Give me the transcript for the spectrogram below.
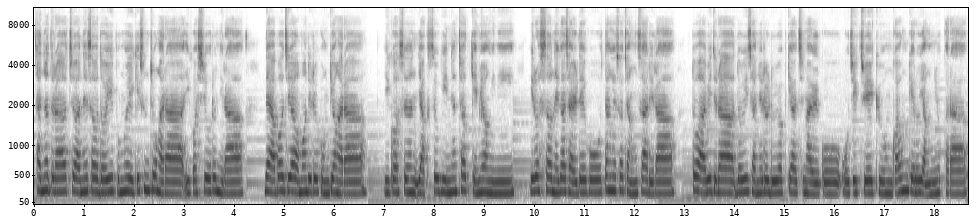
자녀들아 주 안에서 너희 부모에게 순종하라. 이것이 옳으니라. 내 아버지와 어머니를 공경하라. 이것은 약속이 있는 첫 계명이니 이로써 내가 잘되고 땅에서 장수하리라 또 아비들아 너희 자녀를 노엽게 하지 말고 오직 주의 교훈과 훈계로 양육하라.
